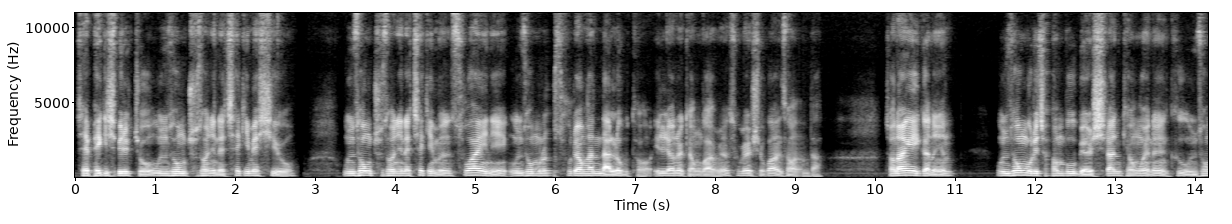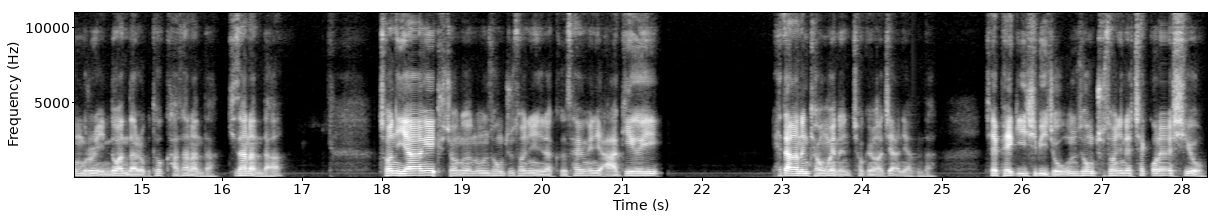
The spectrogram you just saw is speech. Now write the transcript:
제121조 운송 주선인의 책임의 시효 운송 주선인의 책임은 수하인이 운송물을 수령한 날로부터 1년을 경과하면 소멸시효가 완성한다. 전항의 기간은 운송물이 전부 멸실한 경우에는 그 운송물을 인도한 날로부터 가산한다. 기산한다. 전 이항의 규정은 운송 주선인이나 그 사용인이 악의의 해당하는 경우에는 적용하지 아니한다. 제122조 운송 주선인의 채권의 시효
